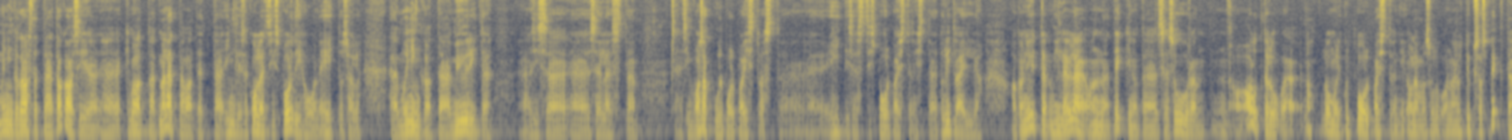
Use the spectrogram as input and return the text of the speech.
mõningad aastad tagasi äkki vaatajad mäletavad, et Inglise kolledži spordihoone ehitusel mõningad müürid siis sellest siin vasakul pool paistvast äh, ehitisest, siis poolbastionist äh, tulid välja. aga nüüd, mille üle on tekkinud äh, see suur arutelu, noh, loomulikult poolbastioni olemasolu on ainult üks aspekt,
